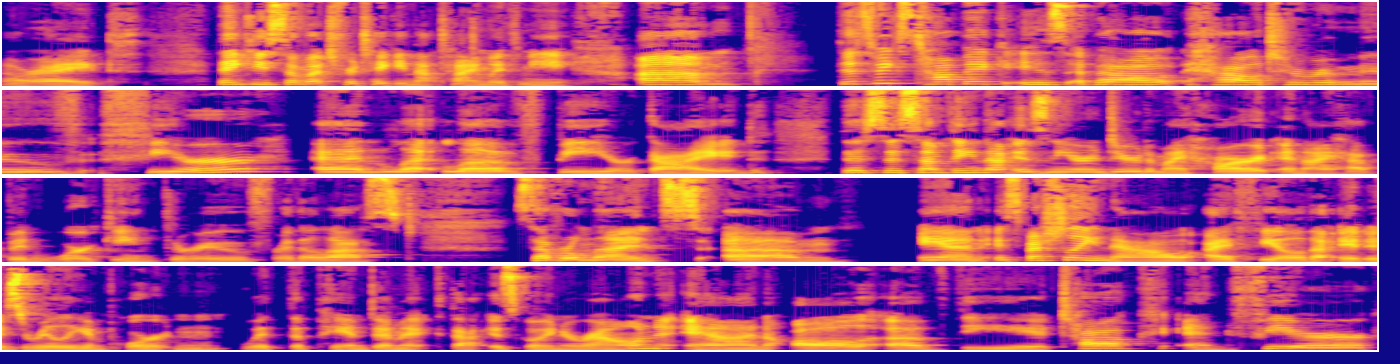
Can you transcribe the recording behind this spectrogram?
All right. Thank you so much for taking that time with me. Um, this week's topic is about how to remove fear and let love be your guide. This is something that is near and dear to my heart, and I have been working through for the last several months. Um, and especially now, I feel that it is really important with the pandemic that is going around and all of the talk and fear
